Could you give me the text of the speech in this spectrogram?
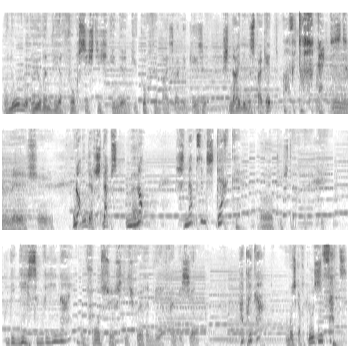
Und nun rühren wir vorsichtig in den gekochten Weißwein den Käse, schneiden das Baguette. Oh, wie du schneidest. Mm, schön. No. Nun der Schnaps. No. Schnaps in Stärke. Oh, die Stärke. Die gießen wir hinein. Und vorsichtig rühren wir ein bisschen Paprika Muskatnuss. und Salz.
